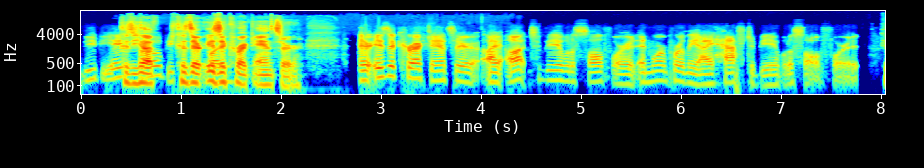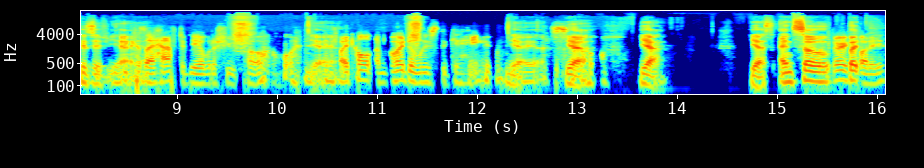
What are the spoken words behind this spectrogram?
BB-8 Because you have because there is a correct answer. there is a correct answer. I ought to be able to solve for it, and more importantly, I have to be able to solve for it Because if yeah because yeah, I have to be able to shoot Poe. Yeah, if I don't, I'm going to lose the game. yeah yeah So, yeah yeah yes, and so very but funny.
